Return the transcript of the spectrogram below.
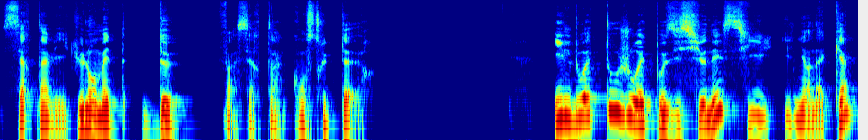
Certains véhicules en mettent deux, enfin certains constructeurs. Il doit toujours être positionné, s'il n'y en a qu'un,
